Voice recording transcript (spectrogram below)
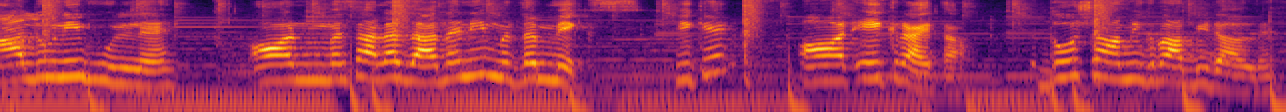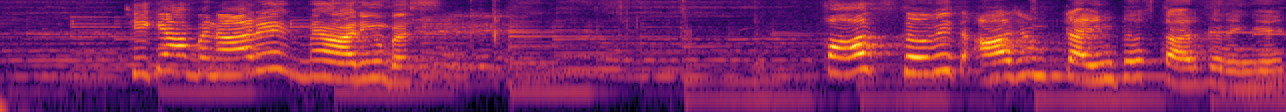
आलू नहीं भूलना है और मसाला ज़्यादा नहीं मतलब मिक्स ठीक है? और एक रायता दो शामी कबाब भी डाल दें। ठीक है आप बना रहे मैं आ रही हूँ बस। फास्ट सर्विस आज हम टाइम पे अफ्तार करेंगे।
